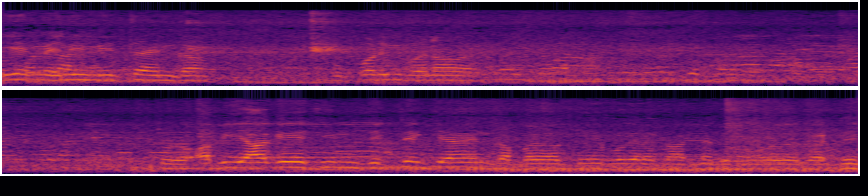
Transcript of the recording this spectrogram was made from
یہ مینی میٹ تھا ان کا۔ اوپر بھی بنا ہوا ہے۔ تو ابھی آگے تھی دیکھتے ہیں کیا ہے ان کا کیک وغیرہ کاٹنا کپڑے وغیرہ کاٹتے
